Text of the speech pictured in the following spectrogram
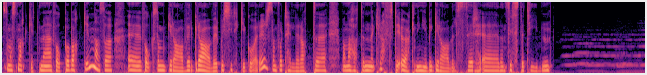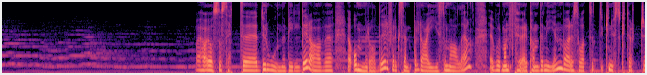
som har snakket med folk på bakken. Altså eh, folk som graver graver på kirkegårder, som forteller at eh, man har hatt en kraftig økning i begravelser eh, den siste tiden. Og jeg har jo også sett eh, dronebilder av eh, områder, f.eks. da i Somalia, eh, hvor man før pandemien bare så et knusktørt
